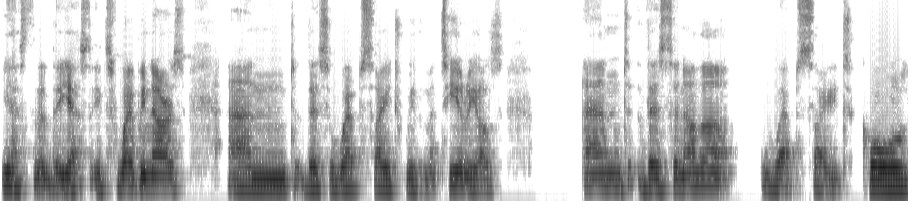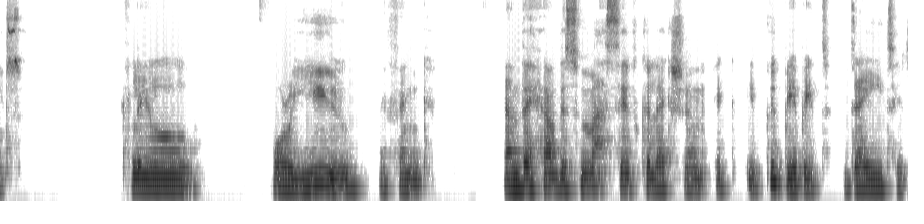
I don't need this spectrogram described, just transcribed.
yes, the, the, yes, it's webinars, and there's a website with materials, and there's another website called CLIL for you, I think and they have this massive collection. It, it could be a bit dated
